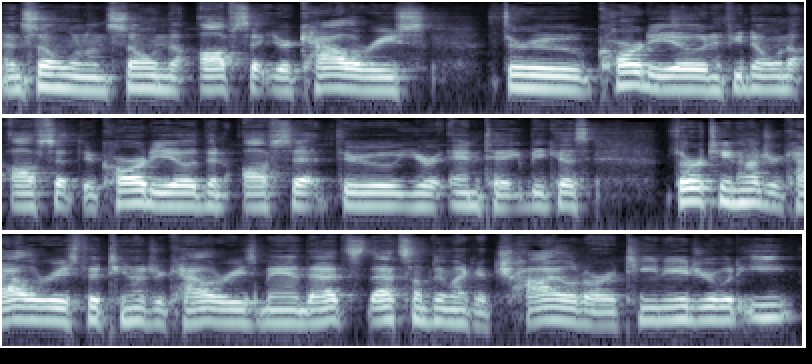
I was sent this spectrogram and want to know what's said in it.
and so on and so on to offset your calories through cardio. And if you don't want to offset through cardio, then offset through your intake because 1300 calories, 1500 calories, man, that's that's something like a child or a teenager would eat.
